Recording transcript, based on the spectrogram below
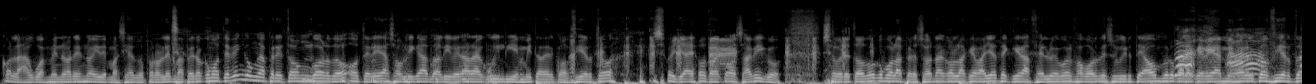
Con las aguas menores no hay demasiado problema, pero como te venga un apretón gordo o te veas obligado a liberar a Willy en mitad del concierto, eso ya es otra cosa, amigo. Sobre todo como la persona con la que vaya te quiere hacer luego el favor de subirte a hombro para que veas mejor el concierto,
